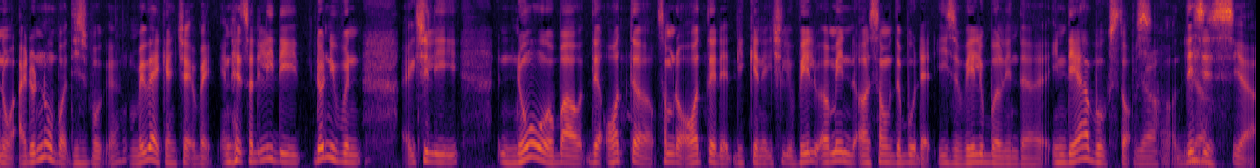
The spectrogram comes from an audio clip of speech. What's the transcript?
know. I don't know about this book. eh. Maybe I can check back. And then suddenly they don't even actually know about the author. Some of the author that they can actually avail. I mean, uh, some of the book that is available in the in their bookstores. Yeah, Uh, this yeah. is yeah.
